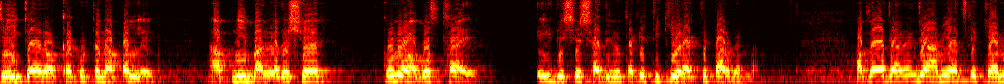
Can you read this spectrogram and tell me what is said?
যেইটা রক্ষা করতে না পারলে আপনি বাংলাদেশের কোনো অবস্থায় এই দেশের স্বাধীনতাকে টিকিয়ে রাখতে পারবেন না। আপনারা জানেন যে আমি আজকে কেন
